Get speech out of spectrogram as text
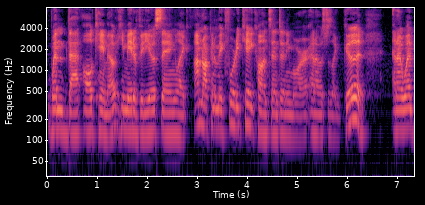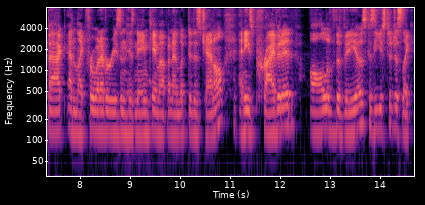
when that all came out he made a video saying like i'm not going to make 40k content anymore and i was just like good and i went back and like for whatever reason his name came up and i looked at his channel and he's privated all of the videos because he used to just like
